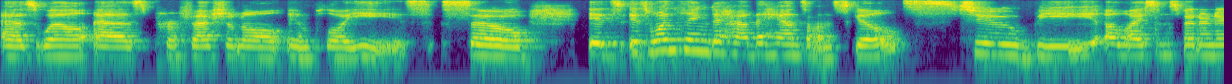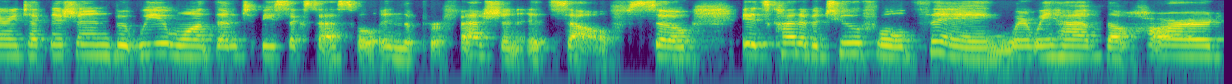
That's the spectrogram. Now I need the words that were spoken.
as well as professional employees. So it's it's one thing to have the hands-on skills to be a licensed veterinary technician, but we want them to be successful in the profession itself. So it's kind of a twofold thing where we have the hard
